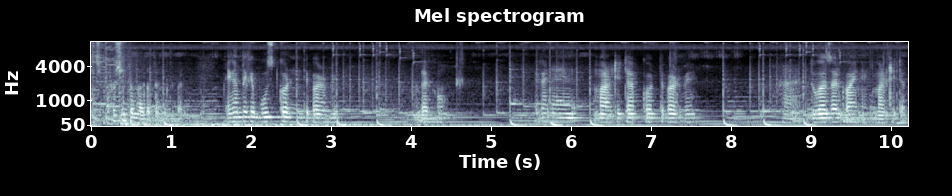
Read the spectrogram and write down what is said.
ইচ্ছে খুশি তোমরা তত নিতে পারবে। এখান থেকে বুস্ট করে নিতে পারবে। দেখো। এখানে মাল্টি ট্যাপ করতে পারবে। হ্যাঁ দু হাজার কয়েনে মাল্টি ট্যাপ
